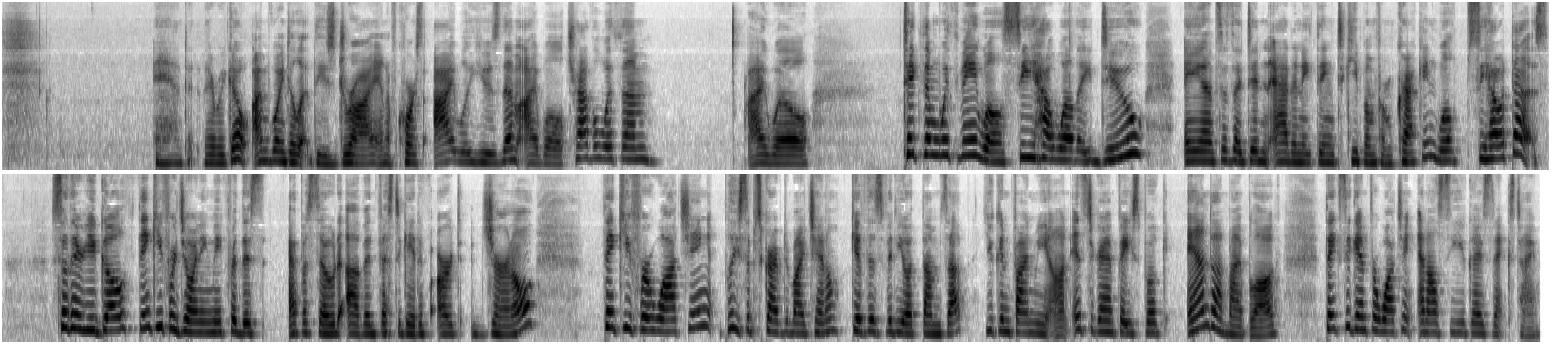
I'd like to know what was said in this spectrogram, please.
And there we go. I'm going to let these dry and of course I will use them. I will travel with them. I will take them with me. We'll see how well they do. And since I didn't add anything to keep them from cracking, we'll see how it does. So there you go. Thank you for joining me for this episode of Investigative Art Journal. Thank you for watching. Please subscribe to my channel. Give this video a thumbs up. You can find me on Instagram, Facebook, and on my blog. Thanks again for watching, and I'll see you guys next time.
